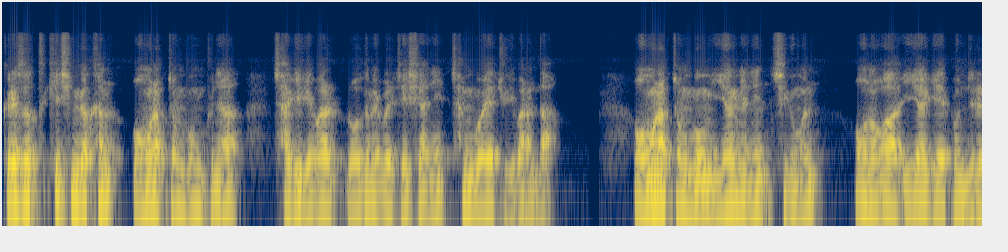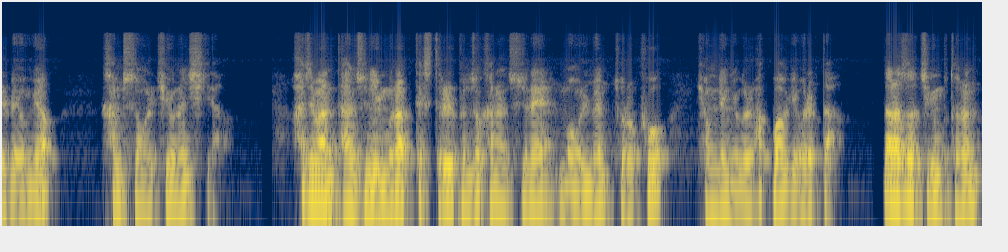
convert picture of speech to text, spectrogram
그래서 특히 심각한 어문학 전공 분야 자기개발 로드맵을 제시하니 참고해 주기 바란다. 어문학 전공 2학년인 지금은 언어와 이야기의 본질을 배우며 감수성을 키우는 시기다. 하지만 단순히 문학 텍스트를 분석하는 수준에 머물면 졸업 후 경쟁력을 확보하기 어렵다. 따라서 지금부터는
